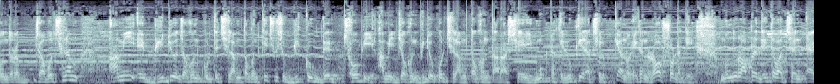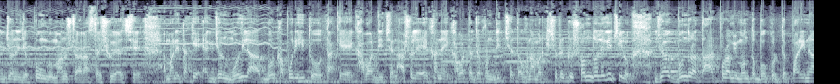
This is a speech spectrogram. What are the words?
বন্ধুরা, যা বলছিলাম আমি এই ভিডিও যখন করতেছিলাম, তখন কিছু কিছু ভিক্ষুকদের ছবি আমি যখন ভিডিও করছিলাম, তখন তারা সেই মুখটাকে লুকিয়ে রাখছিল। কেন? এখানে রহস্যটা কি? বন্ধুরা, আপনারা দেখতে পাচ্ছেন একজনে যে পঙ্গু মানুষটা রাস্তায় শুয়ে আছে মানে তাকে একজন মহিলা বোরখা পরিহিত তাকে খাবার দিচ্ছেন। আসলে এখানে খাবারটা যখন দিচ্ছে, তখন আমার কিছুটা একটু সন্দেহ লেগেছিল। যাই হোক, বন্ধুরা, তারপর আমি মন্তব্য করতে পারি না।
